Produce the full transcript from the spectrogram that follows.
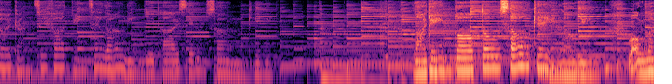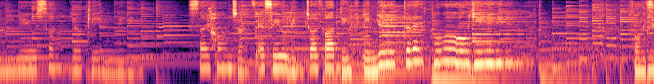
最近只发现这两年已太少相见，来电拨到手机留言，遑论要相约见面。细看着这笑脸，再发现年月的污染，方知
